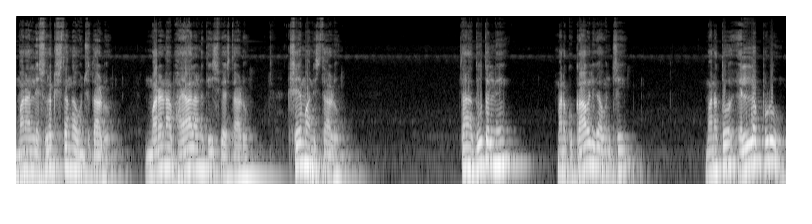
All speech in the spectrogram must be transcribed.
మనల్ని సురక్షితంగా ఉంచుతాడు. మరణ భయాలను తీసివేస్తాడు. క్షేమాన్నిస్తాడు. తన దూతల్ని మనకు కావలిగా ఉంచి మనతో ఎల్లప్పుడూ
